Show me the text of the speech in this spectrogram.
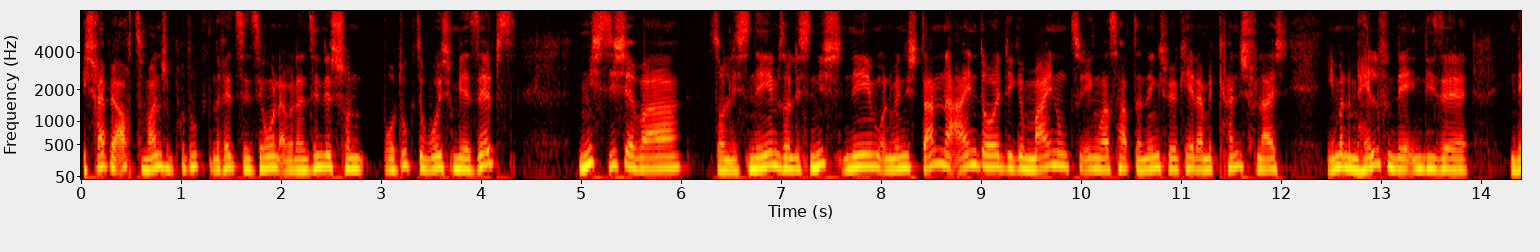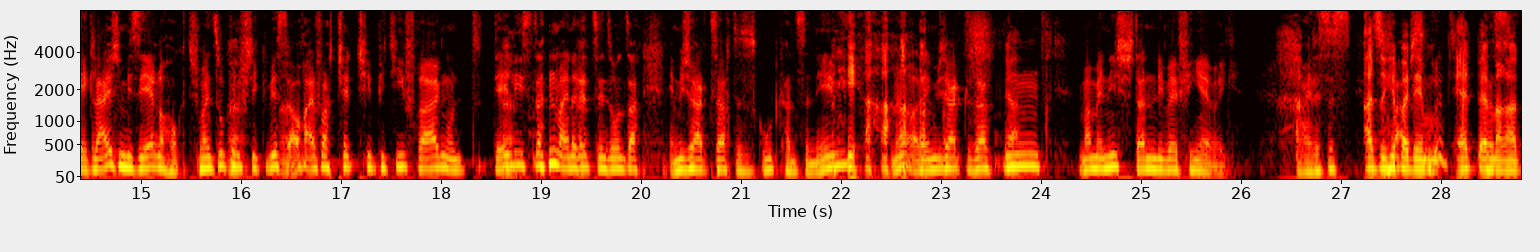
ich schreibe ja auch zu manchen Produkten Rezensionen, aber dann sind es schon Produkte, wo ich mir selbst nicht sicher war, soll ich es nehmen, soll ich es nicht nehmen. Und wenn ich dann eine eindeutige Meinung zu irgendwas habe, dann denke ich mir, okay, damit kann ich vielleicht jemandem helfen, der in diese in der gleichen Misere hockt. Ich meine, zukünftig wirst du auch einfach ChatGPT fragen und der Ja. liest dann meine Rezension und sagt, der Micha hat gesagt, das ist gut, kannst du nehmen. Ja. Ne? Oder der Micha hat gesagt, Ja. hm, mach mir nicht, dann lieber Finger weg. Aber das ist. Also hier bei dem absurd, Erdbeer dass-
